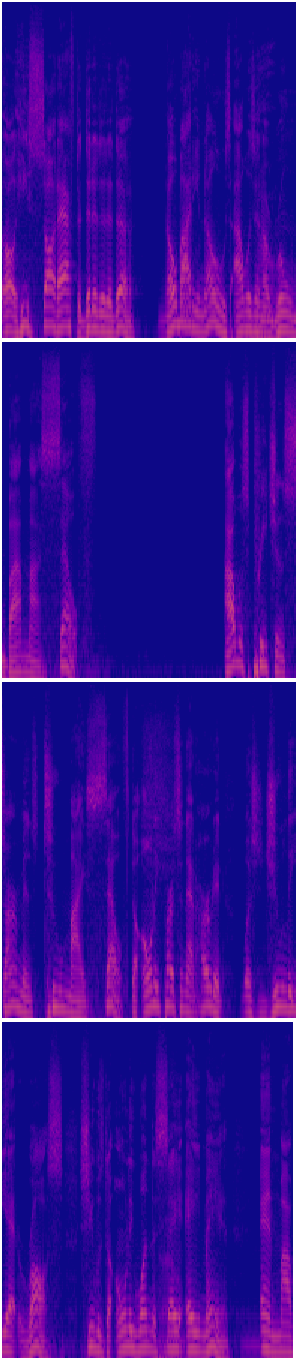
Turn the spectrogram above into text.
oh he's sought after, da da da da da. Nobody knows I was in a room by myself. I was preaching sermons to myself. The only person that heard it was Juliet Ross. She was the only one to say amen. Mm. And my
